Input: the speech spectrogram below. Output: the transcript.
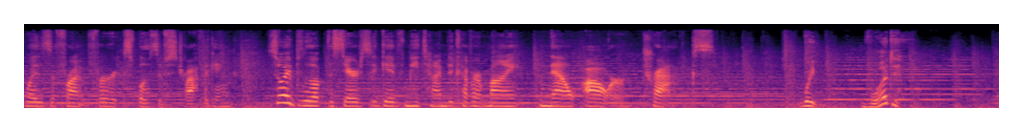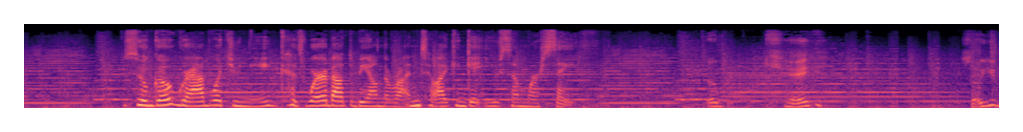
was a front for explosives trafficking, so I blew up the stairs to give me time to cover my, now our, tracks. Wait, what? So go grab what you need, cause we're about to be on the run till I can get you somewhere safe. Okay. So you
